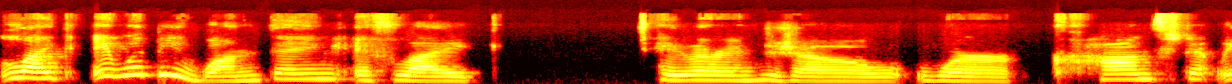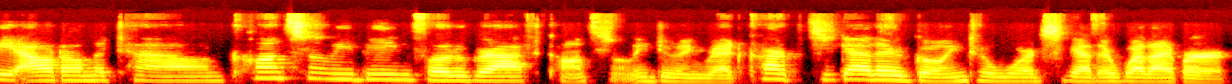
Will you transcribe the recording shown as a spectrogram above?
like it would be one thing if like Taylor and Joe were constantly out on the town, constantly being photographed, constantly doing red carpets together, going to awards together, whatever.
